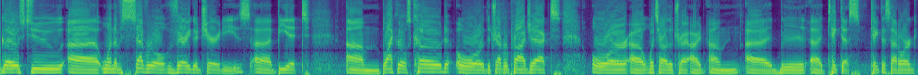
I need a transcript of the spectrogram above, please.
goes to uh, one of several very good charities, uh, be it um, Black Girls Code or the Trevor Project or uh, what's our other tra- our, um, uh, uh, take this take this.org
